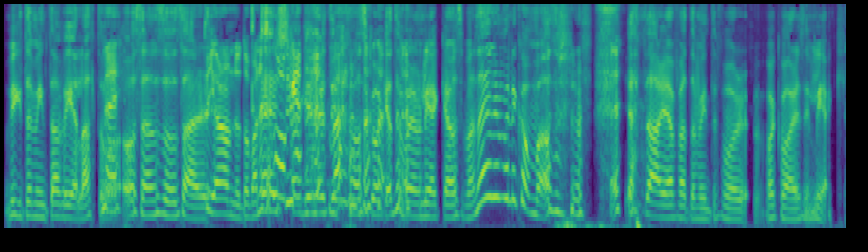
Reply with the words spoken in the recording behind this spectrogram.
vilket de inte har velat. Då. Nej. Och sen så, så här, det gör de nu. Nu ska vi 20 åka. minuter innan man ska åka, då börjar de leka och så bara, nej nu får ni komma. Är jättearga för att de inte får vara kvar i sin lek.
